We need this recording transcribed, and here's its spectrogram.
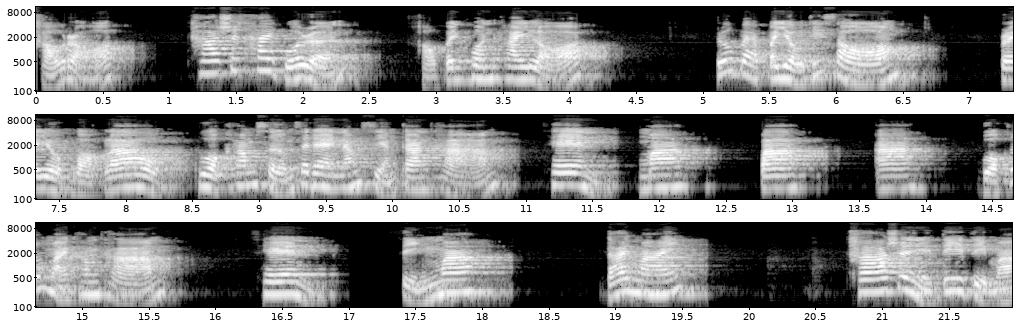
เขาหรอ ถ้าชื่อไทยกัวเหรินเขาเป็นคนไทยหรอ รูปแบบประโยคที่สองประโยคบอกเล่า บวกคำเสริมแสดงน้ำเสียงการถาม เช่น มา ปาอาบวกเครื่องหมายคำถาม เช่น สิงมา ได้ไหมท้าช่วยหนีตี้ติมา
